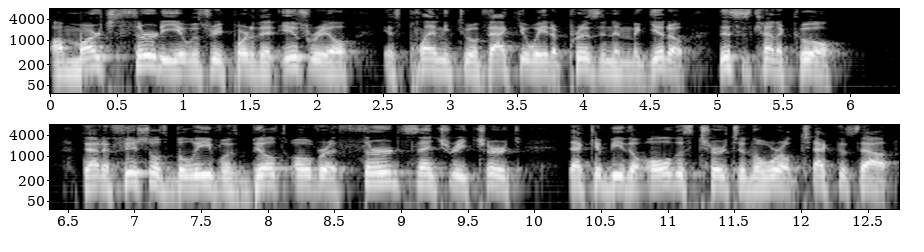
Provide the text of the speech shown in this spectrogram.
On March 30, it was reported that Israel is planning to evacuate a prison in Megiddo. This is kind of cool. That officials believe was built over a third century church that could be the oldest church in the world. Check this out.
